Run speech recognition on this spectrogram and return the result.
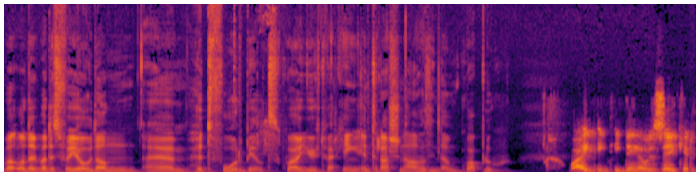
Wat, wat, wat, is voor jou dan um, het voorbeeld qua jeugdwerking, internationaal gezien dan, qua ploeg? Well, ik, ik, ik, denk dat we zeker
